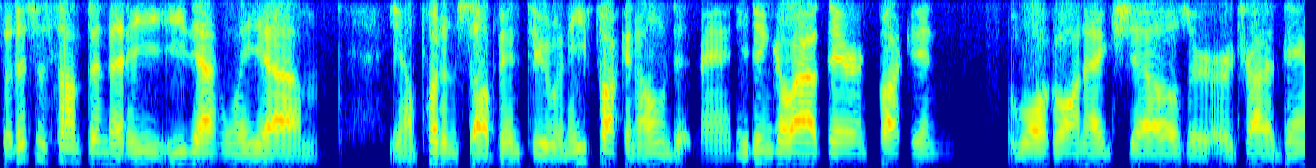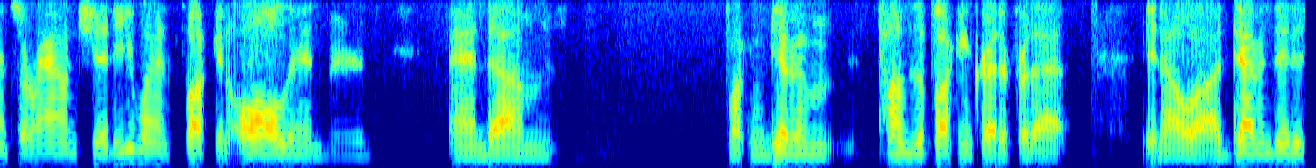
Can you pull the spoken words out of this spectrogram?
So this is something that he he definitely um you know put himself into and he fucking owned it, man. He didn't go out there and fucking walk on eggshells or, or try to dance around shit. He went fucking all in, man. And um fucking give him tons of fucking credit for that. You know, uh Devon did his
